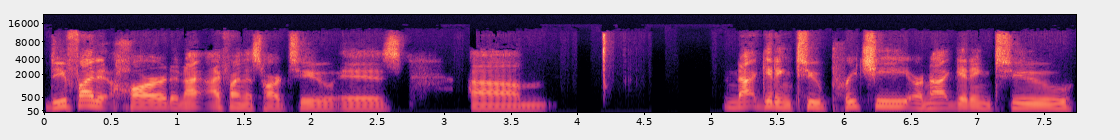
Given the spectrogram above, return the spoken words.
do you find it hard? And I, I find this hard too, is, um, not getting too preachy or not getting too,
